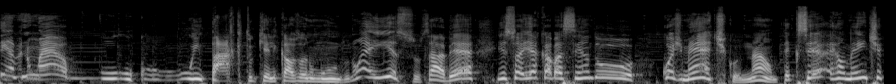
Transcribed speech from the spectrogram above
tem a ver? Não é o, o, o, impacto que ele causa no mundo. Não é isso, sabe? É, isso aí acaba sendo cosmético. Não, tem que ser realmente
